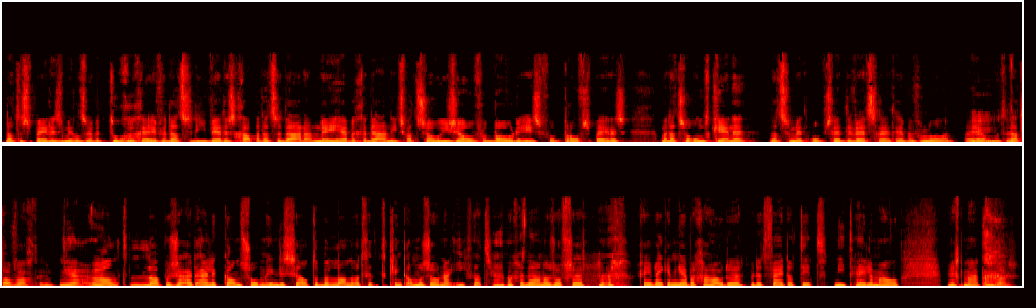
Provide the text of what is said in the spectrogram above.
dat de spelers inmiddels hebben toegegeven dat ze die weddenschappen, dat ze daaraan mee hebben gedaan. Iets wat sowieso verboden is voor profspelers. Maar dat ze ontkennen dat ze met opzet de wedstrijd hebben verloren. Nou ja, we moeten dat afwachten. Hè? Ja, want lopen ze uiteindelijk kans om in de cel te belanden? Want het klinkt allemaal zo naïef wat ze hebben gedaan. Alsof ze geen rekening hebben gehouden met het feit dat dit niet helemaal rechtmatig was.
